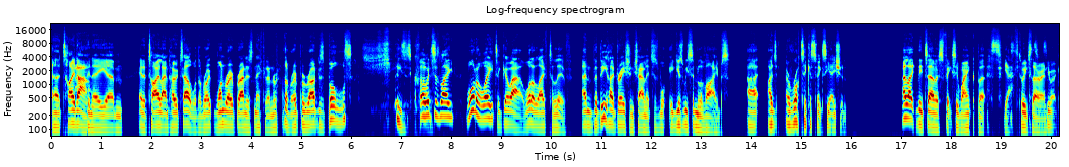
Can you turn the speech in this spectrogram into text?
uh, tied up in a um, in a Thailand hotel with a rope, one rope around his neck and another rope around his balls. Jesus Christ. Oh, which is like, what a way to go out. What a life to live. And the dehydration challenge is what it gives me similar vibes. uh, erotic asphyxiation. I like the term asphyxie wank, but yeah, to each their own.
